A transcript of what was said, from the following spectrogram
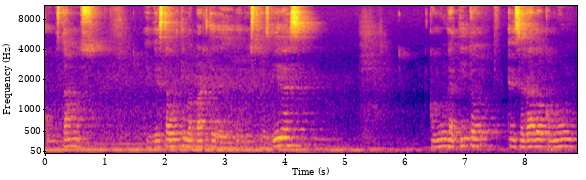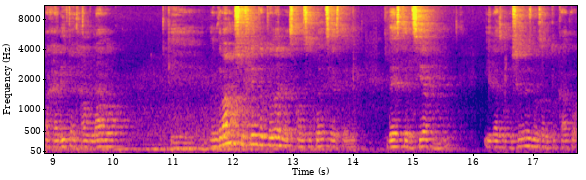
como estamos en esta última parte de, nuestras vidas, como un gatito encerrado, como un pajarito enjaulado, donde vamos sufriendo todas las consecuencias de, de este encierro. Y las emociones nos han tocado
